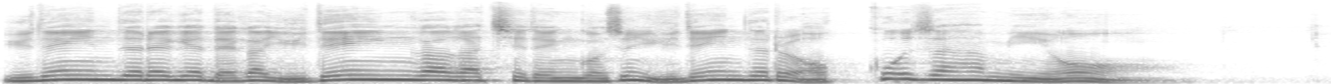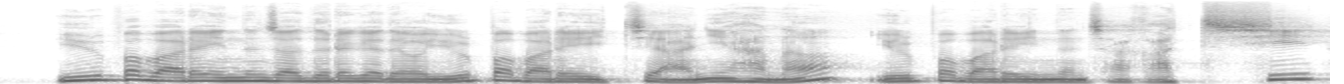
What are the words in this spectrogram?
유대인들에게 내가 유대인과 같이 된 것은 유대인들을 얻고자 함이요. 율법 아래 있는 자들에게 내가 율법 아래 있지 아니하나 율법 아래 있는 자 같이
